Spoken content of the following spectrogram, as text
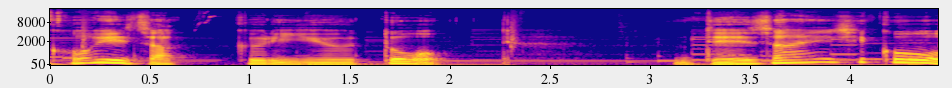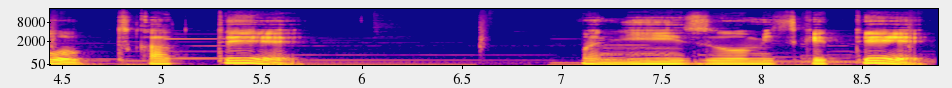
ごいざっくり言うとデザイン思考を使って、まあ、ニーズを見つけて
